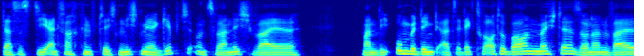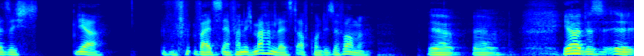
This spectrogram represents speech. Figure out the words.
dass es die einfach künftig nicht mehr gibt. Und zwar nicht, weil man die unbedingt als Elektroauto bauen möchte, sondern weil sich, ja, weil es einfach nicht machen lässt aufgrund dieser Formel. Ja, ja. Ja, das äh,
